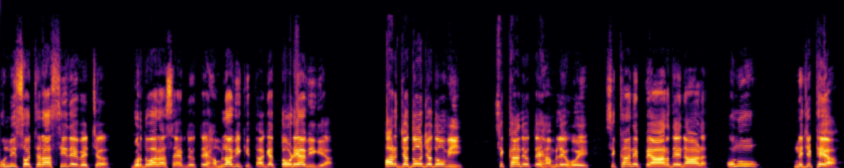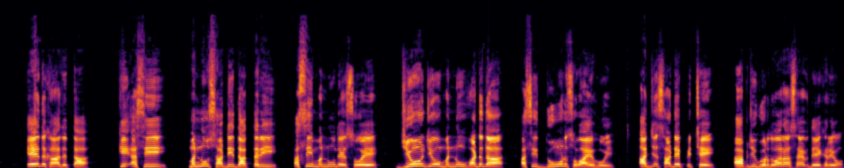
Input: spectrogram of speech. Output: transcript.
1984 ਦੇ ਵਿੱਚ ਗੁਰਦੁਆਰਾ ਸਾਹਿਬ ਦੇ ਉੱਤੇ ਹਮਲਾ ਵੀ ਕੀਤਾ ਗਿਆ, ਤੋੜਿਆ ਵੀ ਗਿਆ। ਪਰ ਜਦੋਂ ਜਦੋਂ ਵੀ ਸਿੱਖਾਂ ਦੇ ਉੱਤੇ ਹਮਲੇ ਹੋਏ, ਸਿੱਖਾਂ ਨੇ ਪਿਆਰ ਦੇ ਨਾਲ ਉਹਨੂੰ ਨਜਿੱਠਿਆ, ਇਹ ਦਿਖਾ ਦਿੱਤਾ ਕਿ ਅਸੀਂ ਮੰਨੂ ਸਾਡੀ ਦਾਤਰੀ, ਅਸੀਂ ਮੰਨੂ ਦੇ ਸੋਏ, ਜਿਉਂ-ਜਿਉਂ ਮੰਨੂ ਵੱਢਦਾ ਅਸੀਂ ਦੂਣ ਸਵਾਏ ਹੋਏ। ਅੱਜ ਸਾਡੇ ਪਿੱਛੇ ਆਪ ਜੀ ਗੁਰਦੁਆਰਾ ਸਾਹਿਬ ਦੇਖ ਰਹੇ ਹੋ,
